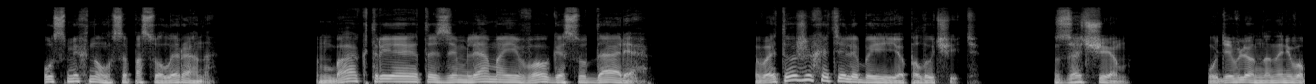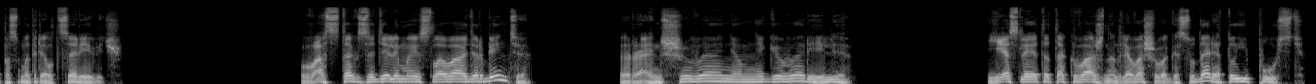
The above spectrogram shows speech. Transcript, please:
— усмехнулся посол Ирана. «Бактрия — это земля моего государя. Вы тоже хотели бы ее получить?» «Зачем?» — удивленно на него посмотрел царевич. «Вас так задели мои слова о Дербенте?» «Раньше вы о нем не говорили». «Если это так важно для вашего государя, то и пусть.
